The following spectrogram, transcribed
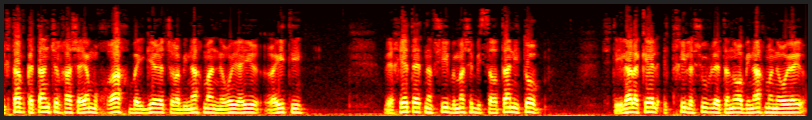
מכתב קטן שלך שהיה מוכרח באיגרת של רבי נחמן נרו יאיר ראיתי, והחיית את נפשי במה שבישרתני טוב, שתהילה לקהל התחיל לשוב לאיתנו רבי נחמן נרו יאיר.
